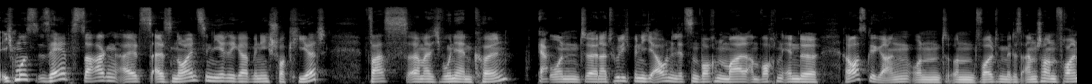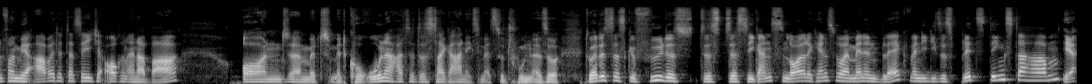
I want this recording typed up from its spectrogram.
Ich muss selbst sagen, als, als 19-Jähriger bin ich schockiert, was, ähm, also ich wohne ja in Köln. Ja. Und äh, natürlich bin ich auch in den letzten Wochen mal am Wochenende rausgegangen und, und wollte mir das anschauen. Ein Freund von mir arbeitet tatsächlich auch in einer Bar und äh, mit, mit Corona hatte das da gar nichts mehr zu tun. Also du hattest das Gefühl, dass, dass, dass die ganzen Leute, kennst du bei Men in Black, wenn die dieses Blitzdings da haben? Ja.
